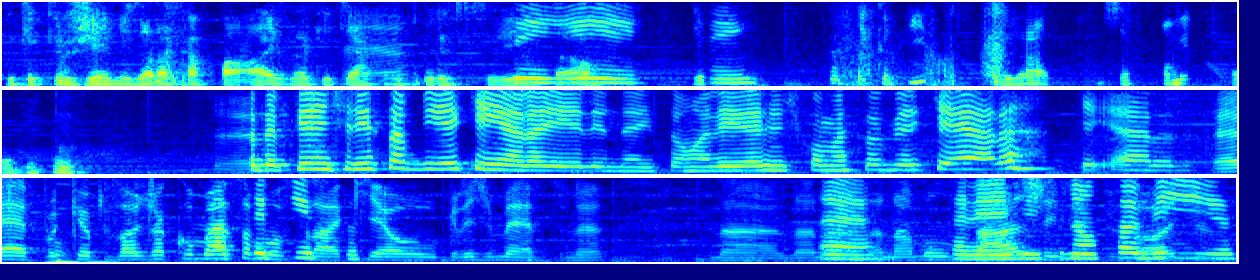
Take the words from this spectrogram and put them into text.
do que, que o Gêmeos era capaz, né? O que, que ia acontecer e tal. Sim, sim. Você fica, "Pita, Até porque a gente nem sabia quem era ele, né? Então ali a gente começa a ver quem era. Quem era, né? É, porque o episódio já começa a mostrar que é o grande mestre, né? Na, na, É, na, na montagem ali a gente não sabia.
